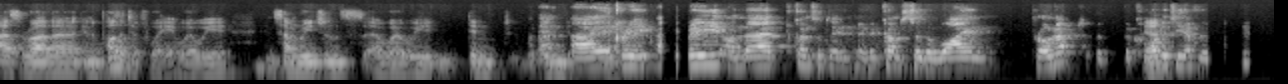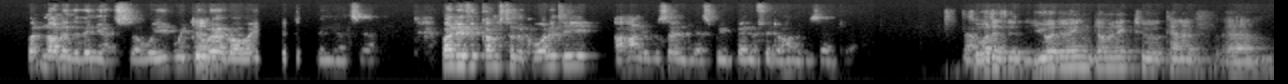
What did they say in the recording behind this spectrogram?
us rather in a positive way, where we in some regions uh, where we didn't, didn't. I agree. I agree on that, Konstantin. If it comes to the wine product, the, the quality yeah. of the, but not in the vineyards. So we we do yeah. have our vineyards. Yeah. But if it comes to the quality, 100%, yes, we benefit 100%. Yeah. No. So what is it you are doing, Dominik, to kind of um,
